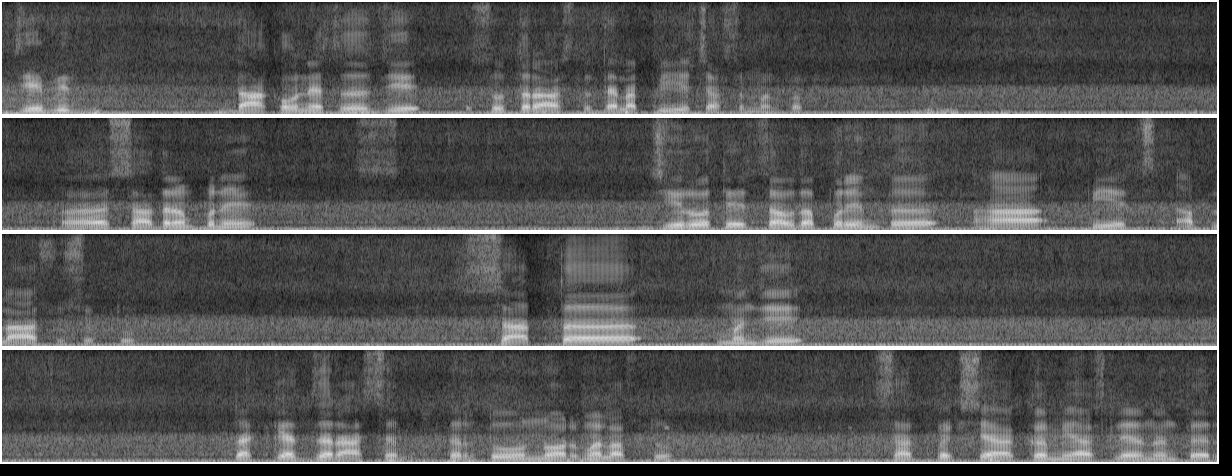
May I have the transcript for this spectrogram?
जे बी दाखवण्याचं जे सूत्र असतं त्याला पी एच असं म्हणतात. साधारणपणे झिरो ते चौदापर्यंत हा पी एच आपला असू शकतो. सात म्हणजे टक्क्यात जर असेल तर तो नॉर्मल असतो. सातपेक्षा कमी असल्यानंतर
